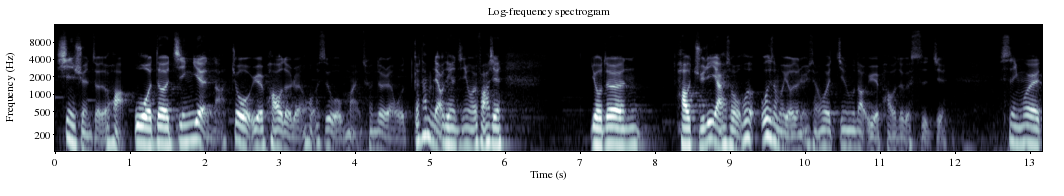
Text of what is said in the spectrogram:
性选择的话，我的经验呐，就我约炮的人或者是我买春的人，我跟他们聊天的经验，会发现，有的人，好举例来说，为为什么有的女生会进入到约炮这个世界，是因为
